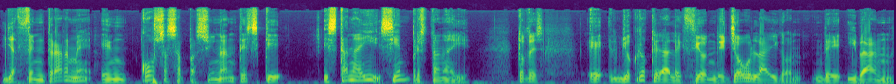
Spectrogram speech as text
y a centrarme en cosas apasionantes que están ahí, siempre están ahí. Entonces, eh, yo creo que la lección de Joe Ligon, de Iván,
